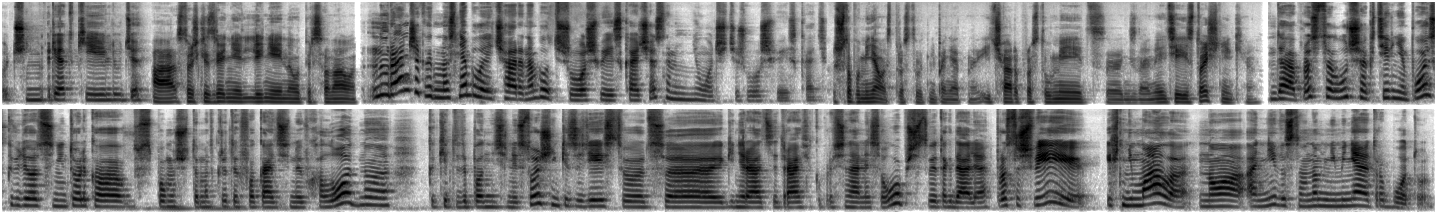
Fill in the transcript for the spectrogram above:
Очень редкие люди. А с точки зрения линейного персонала? Ну, раньше, когда у нас не было HR, нам было тяжело швей искать. Честно, мне не очень тяжело швей искать. Что поменялось, просто вот непонятно. HR просто умеет, э, не знаю, найти источники? Да, просто лучше активнее поиск ведется не только с помощью там открытых вакансий, но и в холодную какие-то дополнительные источники задействуются, генерация трафика, профессиональные сообщества и так далее. Просто швеи их немало, но они в основном не меняют работу.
